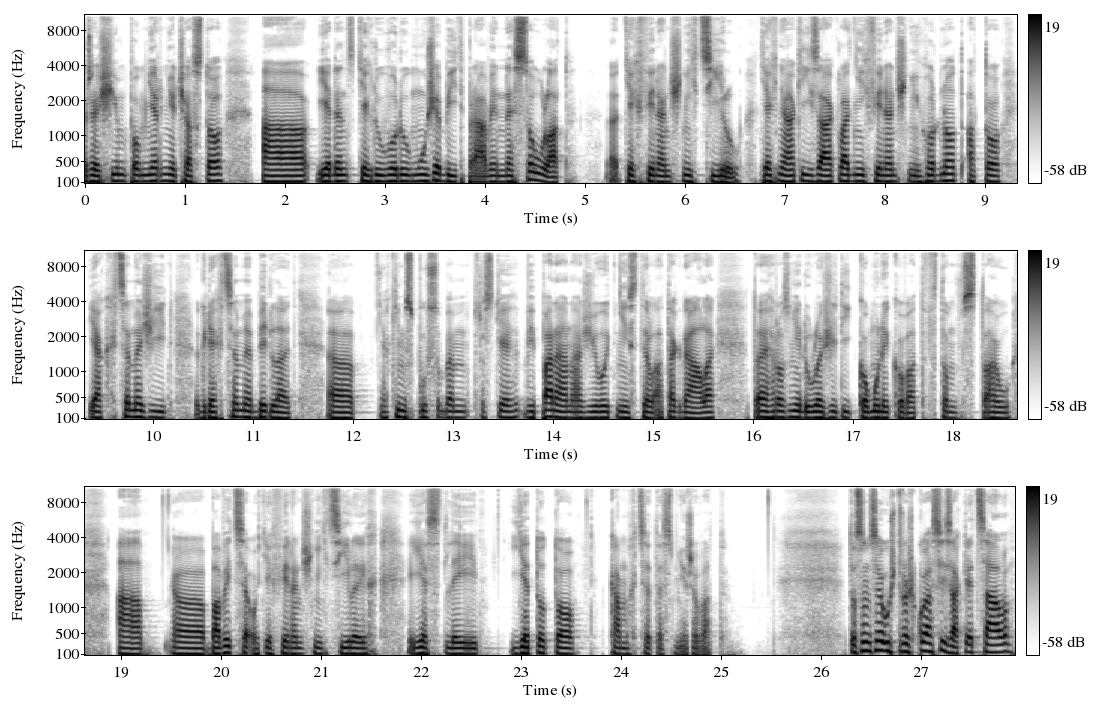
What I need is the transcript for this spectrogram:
řeším poměrně často a jeden z těch důvodů může být právě nesoulad eh, těch finančních cílů, těch nějakých základních finančních hodnot a to, jak chceme žít, kde chceme bydlet, eh, jakým způsobem prostě vypadá náš životní styl a tak dále. To je hrozně důležitý komunikovat v tom vztahu a bavit se o těch finančních cílech, jestli je to to, kam chcete směřovat. To jsem se už trošku asi zakecal,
